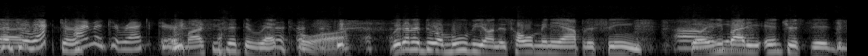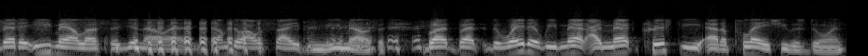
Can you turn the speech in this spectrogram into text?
uh, a director. I'm a director. Marcy's a director. We're gonna do a movie on this whole Minneapolis scene. Oh, so anybody yeah. interested, you better email us. uh, You know, and come to our site and email us. But but the way that we met, I met Christy at a play she was doing,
